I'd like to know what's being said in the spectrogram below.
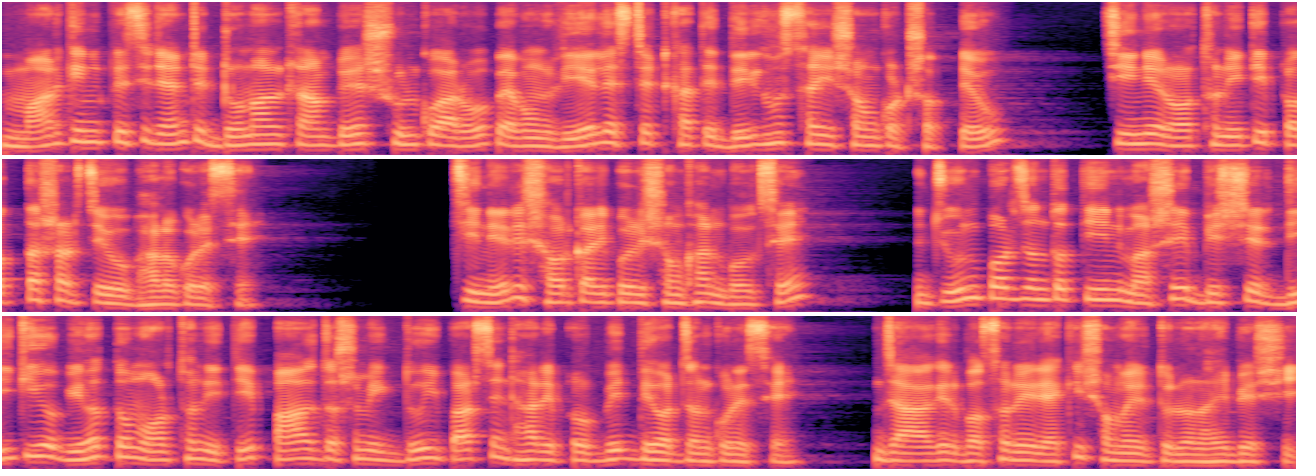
মার্কিন প্রেসিডেন্ট ডোনাল্ড ট্রাম্পের শুল্ক আরোপ এবং রিয়েল এস্টেট খাতে দীর্ঘস্থায়ী সংকট সত্ত্বেও চীনের অর্থনীতি প্রত্যাশার চেয়েও ভালো করেছে। চীনের সরকারি পরিসংখ্যান বলছে, জুন পর্যন্ত তিন মাসে বিশ্বের দ্বিতীয় বৃহত্তম অর্থনীতি পাঁচ দশমিক দুই পার্সেন্ট হারে প্রবৃদ্ধি অর্জন করেছে, যা আগের বছরের একই সময়ের তুলনায় বেশি।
